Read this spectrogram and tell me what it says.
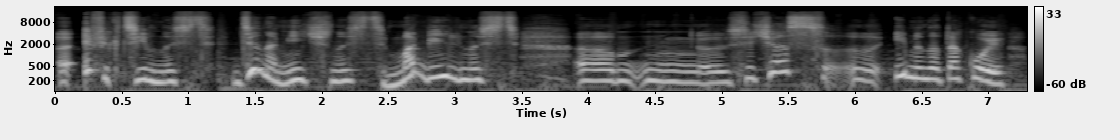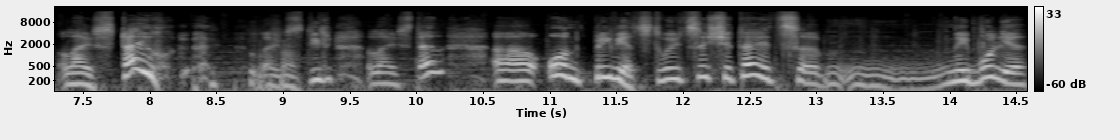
э, эффективность, динамичность, мобильность. Эм, Сейчас э, именно такой lifestyle lifeстиль, lifestyle, э, он приветствуется, считается наиболее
